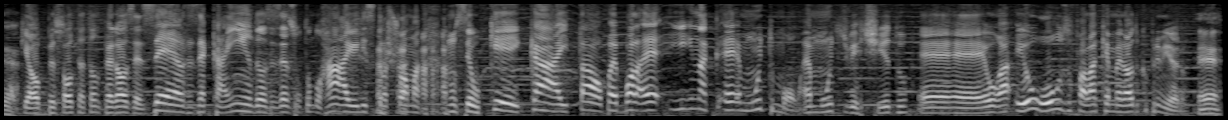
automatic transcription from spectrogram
É. Que é o pessoal tentando pegar o Zezé, o Zezé caindo, o Zezé soltando raio, ele se transforma não sei o que, e cai e tal, pai bola. É, e na- é muito bom, é muito divertido. É, eu, eu ouso falar que é melhor do que o primeiro. É,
